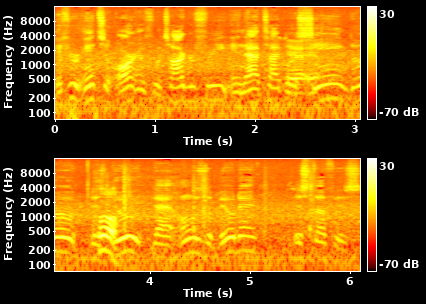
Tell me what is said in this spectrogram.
if you're into art and photography and that type Yeah, of yeah. scene, dude, this Cool. dude that owns the building, this stuff is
